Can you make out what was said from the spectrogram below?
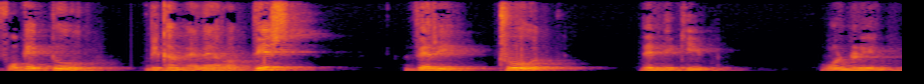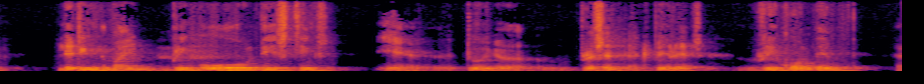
forget to become aware of this very truth, then we keep wandering, letting the mind bring all these things uh, to your present experience, recall them, uh,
